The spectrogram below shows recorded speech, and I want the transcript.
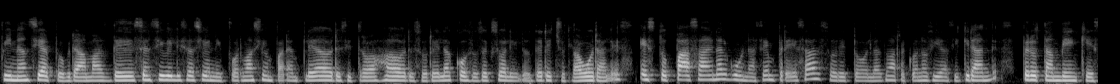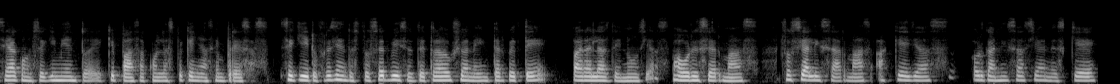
Financiar programas de sensibilización y formación para empleadores y trabajadores sobre el acoso sexual y los derechos laborales. Esto pasa en algunas empresas, sobre todo las más reconocidas y grandes, pero también que se haga un seguimiento de qué pasa con las pequeñas empresas. Seguir ofreciendo estos servicios de traducción e intérprete para las denuncias, favorecer más, socializar más aquellas organizaciones que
